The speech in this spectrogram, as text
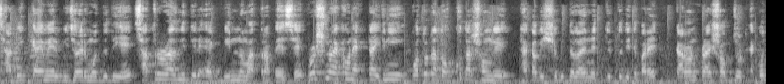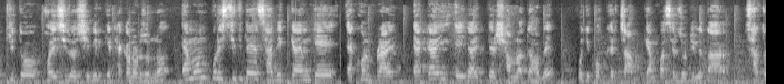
সাদিক কায়েমের বিজয়ের মধ্য দিয়ে ছাত্র রাজনীতির এক ভিন্ন মাত্রা পেয়েছে। প্রশ্ন এখন একটাই, তিনি কতটা দক্ষতার সঙ্গে ঢাকা বিশ্ববিদ্যালয়ের নেতৃত্ব দিতে পারে? কারণ প্রায় সব জোট একত্রিত হয়েছিল শিবিরকে ঠেকানোর জন্য। এমন পরিস্থিতিতে সাদিক কায়েমকে এখন প্রায় একাই এই দায়িত্বের সামলাতে হবে। প্রতিপক্ষের চাপ ক্যাম্পাসের জটিলতা আর ছাত্র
